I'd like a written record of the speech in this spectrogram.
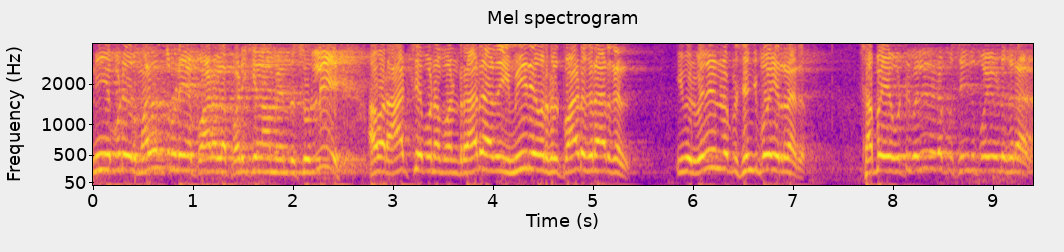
நீ எப்படி ஒரு மதத்தினுடைய பாடலை படிக்கலாம் என்று சொல்லி அவர் ஆட்சேபனை பண்ணுறாரு அதை மீறி அவர்கள் பாடுகிறார்கள். இவர் வெளிநடப்பு செஞ்சு போயிடுறாரு. சபையை விட்டு வெளிநடப்பு செய்து போய்விடுகிறார்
